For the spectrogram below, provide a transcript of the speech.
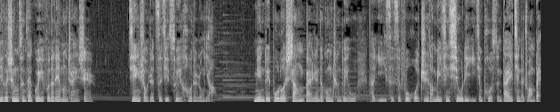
一个生存在鬼服的联盟战士，坚守着自己最后的荣耀。面对部落上百人的攻城队伍，他一次次复活，直到没钱修理已经破损殆尽的装备。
